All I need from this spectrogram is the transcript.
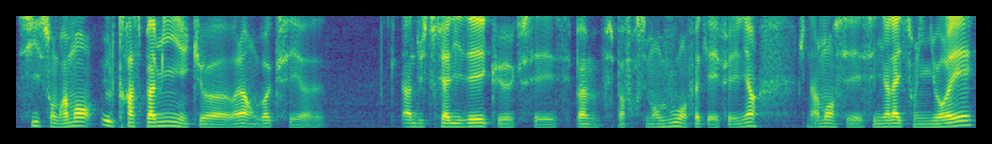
s'ils sont vraiment ultra spammy et que voilà, on voit que c'est industrialisé, que, que c'est pas, forcément vous en fait qui avez fait les liens. Généralement, ces, liens-là, ils sont ignorés.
